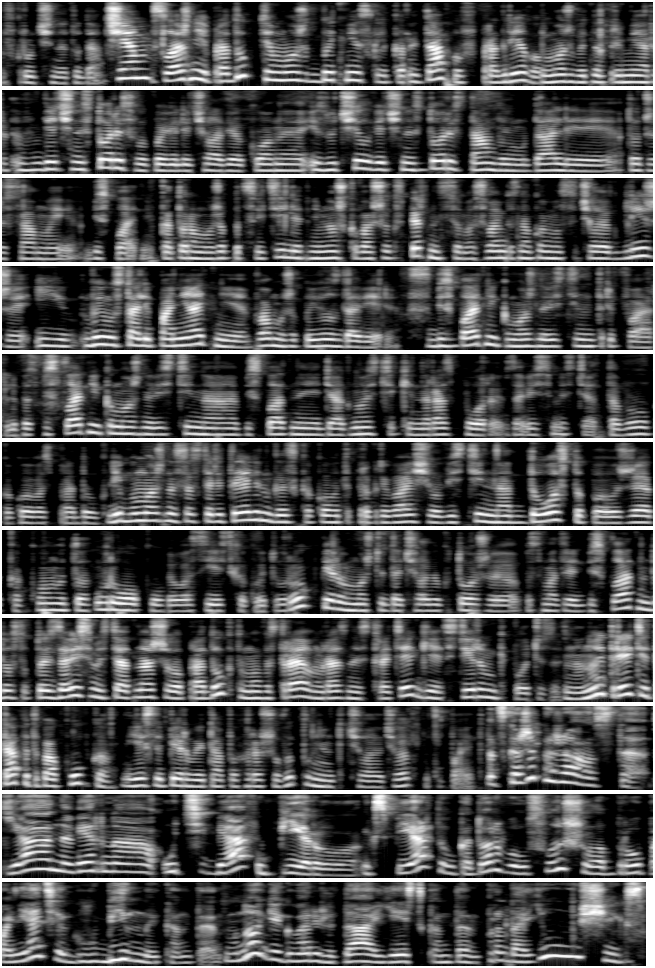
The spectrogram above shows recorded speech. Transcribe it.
вкручены туда. Чем сложнее продукт, тем может быть несколько этапов прогрева. Может быть, например, вечный сторис вы повели человеку, он э, изучил вечный сторис, там вы ему дали тот же самый бесплатник, которому уже подсветили немножко вашу экспертность, с вами познакомился человек ближе, и вы ему стали понятнее, вам уже появилось доверие. С бесплатника можно вести на Tripwire, либо с бесплатника можно вести на бесплатные диагностики, на разборы, в зависимости от того, какой у вас продукт. Либо можно со сторителлинга, с какого-то прогревающего вести на доступ уже к какому-то уроку. У вас есть какой-то урок первый, можете дать человеку тоже посмотреть бесплатный доступ. То есть в зависимости от нашего продукта мы выстраиваем разные стратегии, тестируем гипотезы. Ну и третий этап — это покупка. Если первые этапы хорошо выполнены, то человек, человек покупает. Подскажи, пожалуйста, я, наверное, у тебя, у первого эксперта, у которого услышала про понятие глубинный контент. Многие говорили, да, есть контент продающий, эксперт,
